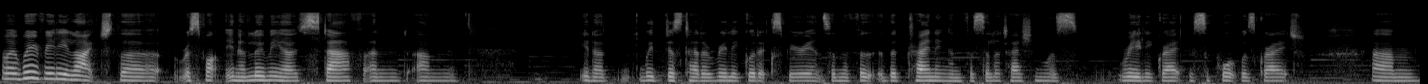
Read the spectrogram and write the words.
I mean, we really liked the response, you know, Loomio staff and, um, you know, we just had a really good experience and the, the training and facilitation was really great, the support was great. Um,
